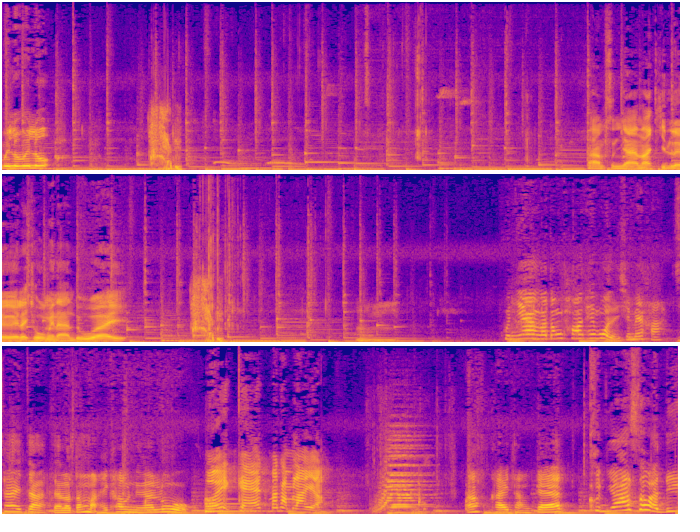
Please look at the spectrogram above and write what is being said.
ไม่รู้ไม่รู้ ตามสัญญานะกินเลยและโชว์ไม่นานด้วยอืมคุณย่าก็ต้องทอดให้หมดเลยใช่ไหมคะ ใช่จ้ะ แต่เราต้องหมักให้เข้าเนื้อลูก เฮ้ย แก๊สมาทำอะไรอะ อะใครถังแก๊สคุณย่าสวัสดี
